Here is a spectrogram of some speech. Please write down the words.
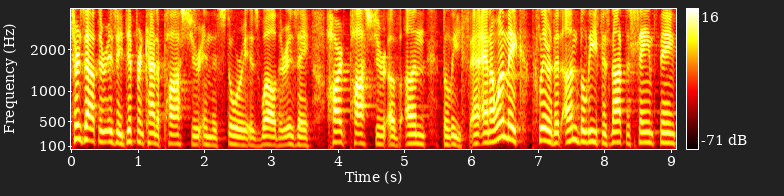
Turns out there is a different kind of posture in this story as well. There is a hard posture of unbelief. And, and I want to make clear that unbelief is not the same thing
